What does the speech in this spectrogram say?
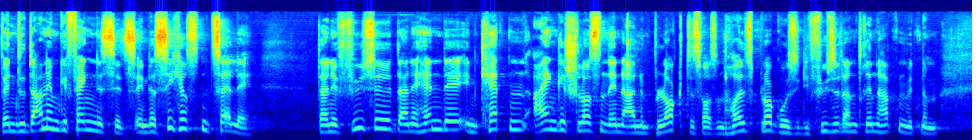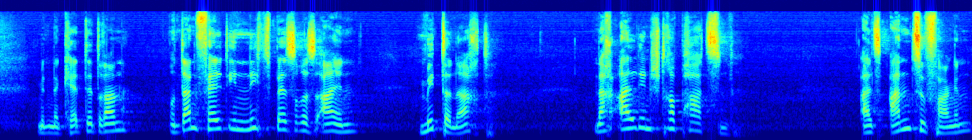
wenn du dann im Gefängnis sitzt, in der sichersten Zelle, deine Füße, deine Hände in Ketten eingeschlossen in einem Block, das war so ein Holzblock, wo sie die Füße dann drin hatten mit, einem, mit einer Kette dran. Und dann fällt ihnen nichts Besseres ein, Mitternacht, nach all den Strapazen, als anzufangen,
